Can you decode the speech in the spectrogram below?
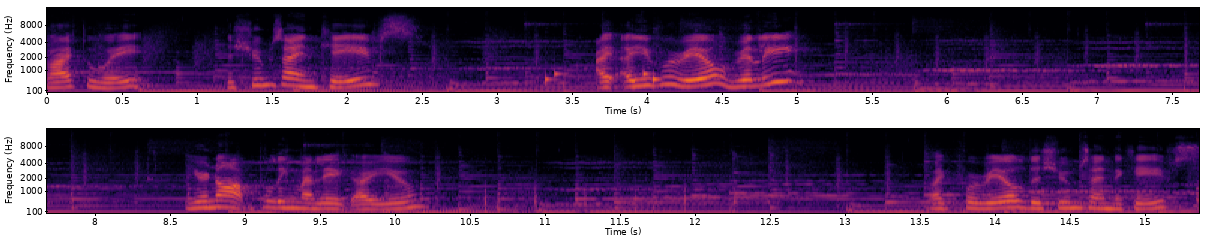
Do I have to wait? The shrooms are in caves? Are, are you for real? Really? You're not pulling my leg, are you? Like for real, the shrooms are in the caves?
